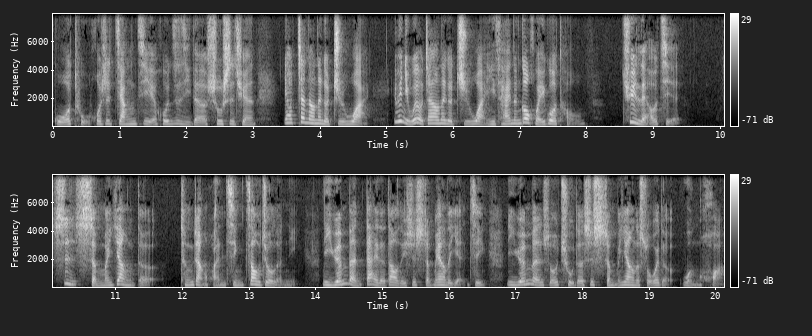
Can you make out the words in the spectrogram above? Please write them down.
国土，或是疆界，或自己的舒适圈，要站到那个之外。因为你唯有站到那个之外，你才能够回过头去了解是什么样的成长环境造就了你。你原本戴的到底是什么样的眼镜？你原本所处的是什么样的所谓的文化？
